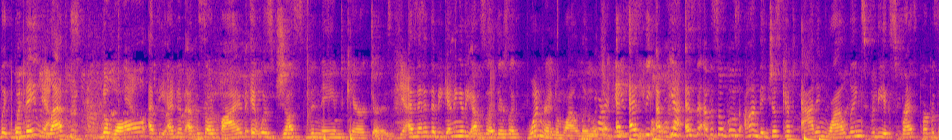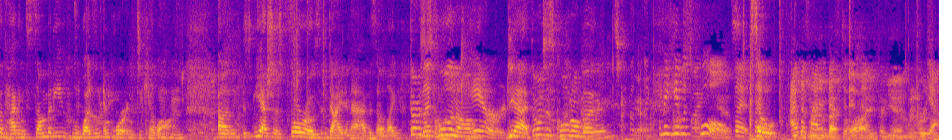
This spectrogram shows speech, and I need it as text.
Like when they Yeah. left the wall at the end of episode five, it was just the named characters. Yes. And then at the beginning of the episode, there's like one random wildling Who with are them. And as the people? ep- yeah, as the episode goes on, they just kept adding wildlings for the express purpose of having somebody who wasn't important to kill off. Mm-hmm. Um, yeah, sure. Thoros died in that episode. Like Thoros But is cool who and all. cared? Yeah, Thoros is cool and all, but I mean, he was cool, but, but So- I was not bring him back invested to in him. life again, reverse Yeah. I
